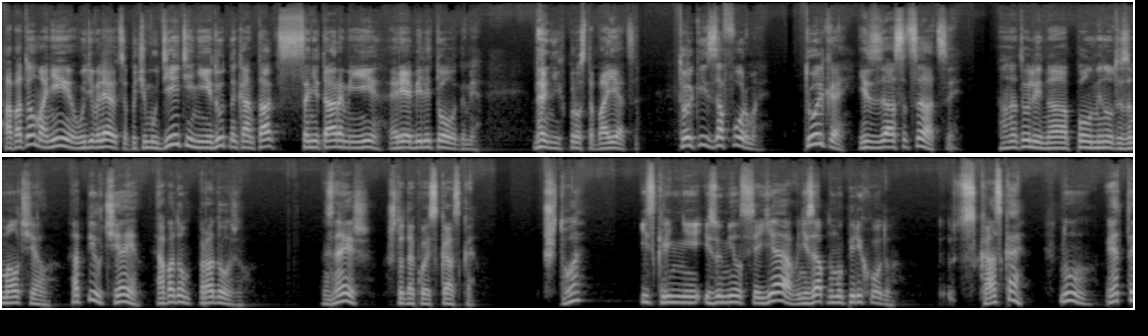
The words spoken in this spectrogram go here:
А потом они удивляются, почему дети не идут на контакт с санитарами и реабилитологами. Да они их просто боятся. Только из-за формы. Только из-за ассоциации. Анатолий на полминуты замолчал, отпил чая, а потом продолжил. Знаешь, что такое сказка? Что? Искренне изумился я внезапному переходу. Сказка? Ну, это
